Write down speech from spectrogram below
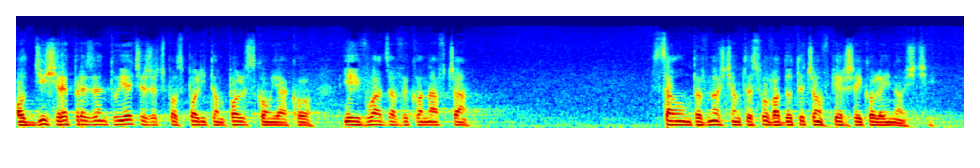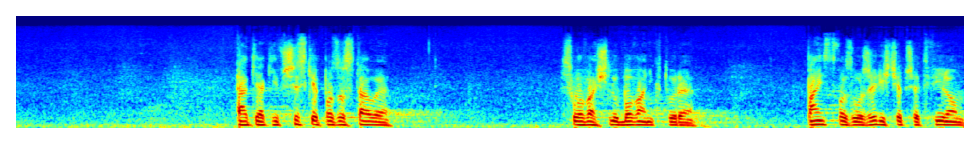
od dziś reprezentujecie Rzeczpospolitą Polską jako jej władza wykonawcza. Z całą pewnością te słowa dotyczą w pierwszej kolejności. Tak jak i wszystkie pozostałe słowa ślubowań, które Państwo złożyliście przed chwilą,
